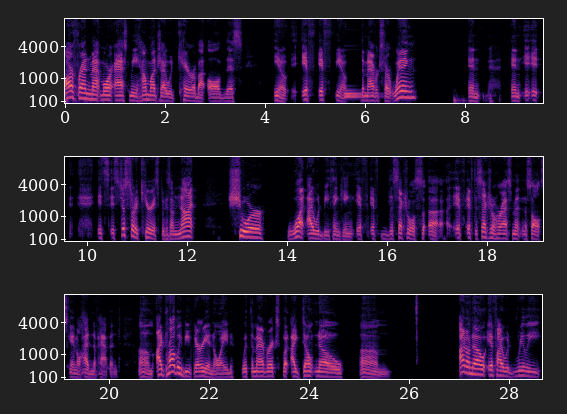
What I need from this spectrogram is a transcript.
our friend Matt Moore asked me how much I would care about all of this you know, if if you know the Mavericks start winning, and and it, it it's it's just sort of curious because I'm not sure what I would be thinking if if the sexual uh, if if the sexual harassment and assault scandal hadn't have happened. Um, I'd probably be very annoyed with the Mavericks, but I don't know. Um, I don't know if I would really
